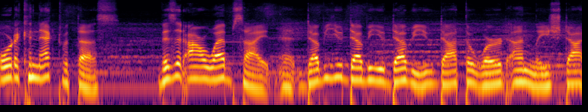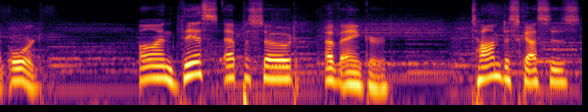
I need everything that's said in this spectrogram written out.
or to connect with us, visit our website at www.thewordunleashed.org. On this episode of Anchored, Tom discusses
